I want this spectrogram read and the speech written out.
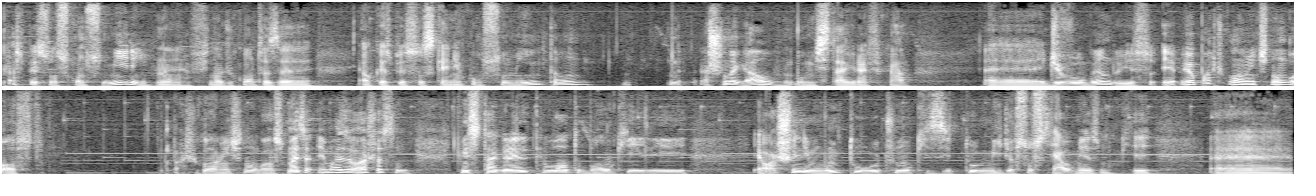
para as pessoas consumirem, né? Afinal de contas é, é o que as pessoas querem consumir, então acho legal o Instagram ficar é, divulgando isso. Eu, eu, particularmente não gosto. Particularmente não gosto, mas, mas eu acho assim que o Instagram ele tem um lado bom que ele eu acho ele muito útil no quesito mídia social mesmo, que é,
